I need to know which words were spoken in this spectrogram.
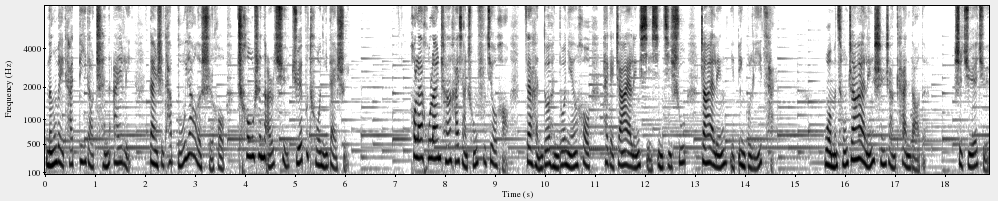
能为她低到尘埃里；但是她不要的时候，抽身而去，绝不拖泥带水。后来胡兰成还想重复旧好，在很多很多年后还给张爱玲写信寄书，张爱玲也并不理睬。我们从张爱玲身上看到的是决绝，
